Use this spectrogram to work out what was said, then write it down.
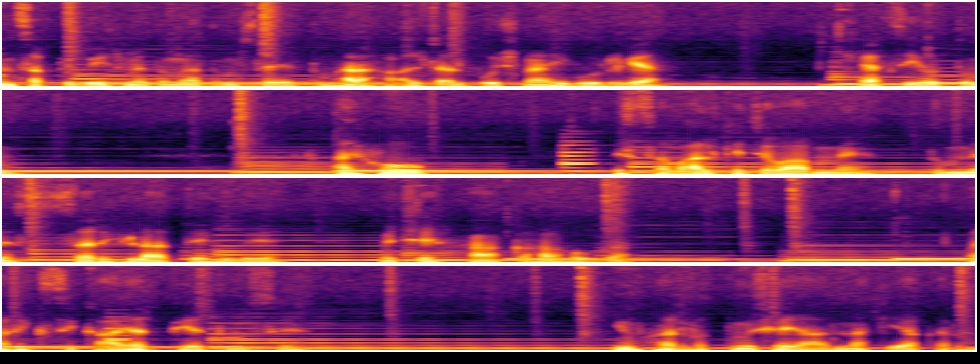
इन सब के बीच में तो मैं तुमसे तुम्हारा हाल चाल पूछना ही भूल गया। कैसी हो तुम? आई होप इस सवाल के जवाब में तुमने सर हिलाते हुए मुझे हाँ कहा होगा। और एक शिकायत भी है तुमसे। यूँ हर वक्त मुझे याद ना किया करो।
